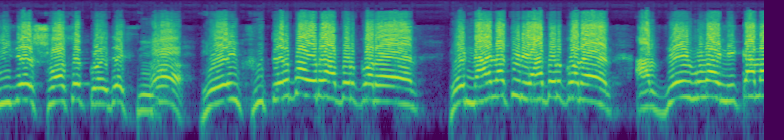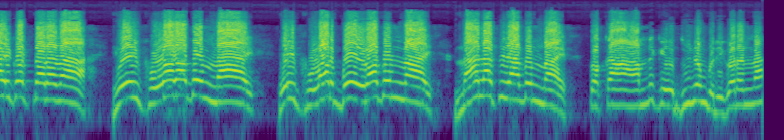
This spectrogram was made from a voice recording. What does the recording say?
নিজের সচে করে দেখছি? হ্যাঁ। হেই ফুতের বউরে আদর করেন হে নাইনাতির আদর করেন আর যেই ফুলাই নি কামাই করতে না হেই ফোলার আদর নাই এই ফোলার বউর আদর নাই নাইনাতির আদর নাই। তো কা আপনি কি দুই নম্বরই করেন না?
